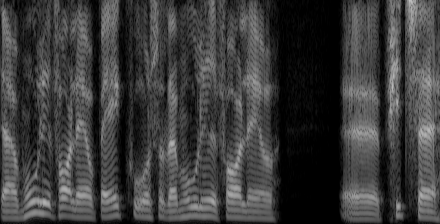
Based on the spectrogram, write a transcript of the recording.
der er mulighed for at lave bagkurser, der er mulighed for at lave øh, pizza,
